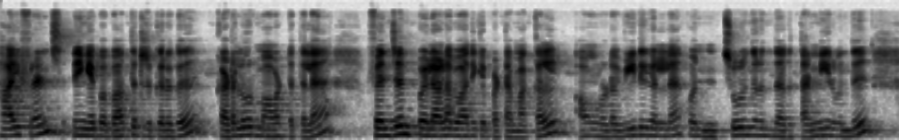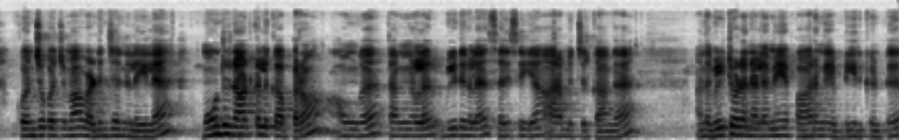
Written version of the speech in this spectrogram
ஹாய் ஃப்ரெண்ட்ஸ் நீங்கள் இப்போ பார்த்துட்ருக்கிறது கடலூர் மாவட்டத்தில் ஃபெஞ்சன் புயலால் பாதிக்கப்பட்ட மக்கள். அவங்களோட வீடுகளில் கொஞ்சம் சூழ்ந்திருந்த தண்ணீர் வந்து கொஞ்சம் கொஞ்சமாக வடிஞ்ச நிலையில் மூன்று நாட்களுக்கு அப்புறம் அவங்க தங்களை வீடுகளை சரி செய்ய ஆரம்பிச்சிருக்காங்க. அந்த வீட்டோட நிலைமையை பாருங்கள் எப்படி இருக்குன்ட்டு.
